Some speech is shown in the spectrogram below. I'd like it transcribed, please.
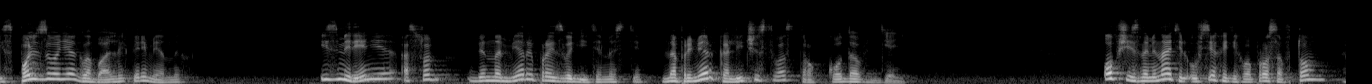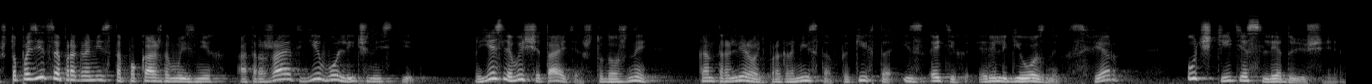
Использование глобальных переменных. Измерение, особенно меры производительности, например, количество строк кода в день. Общий знаменатель у всех этих вопросов в том, что позиция программиста по каждому из них отражает его личный стиль. Если вы считаете, что должны контролировать программиста в каких-то из этих религиозных сфер, учтите следующее.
